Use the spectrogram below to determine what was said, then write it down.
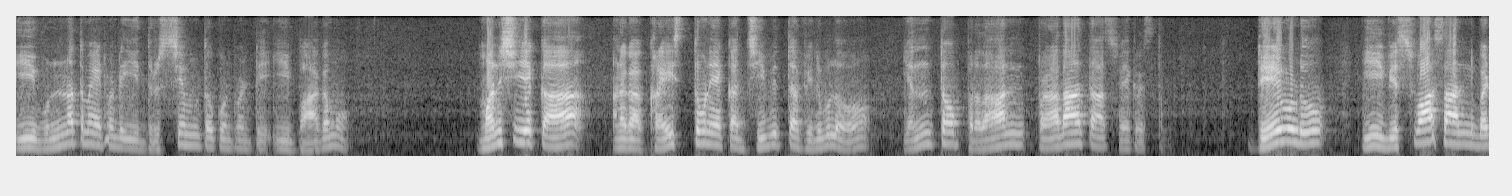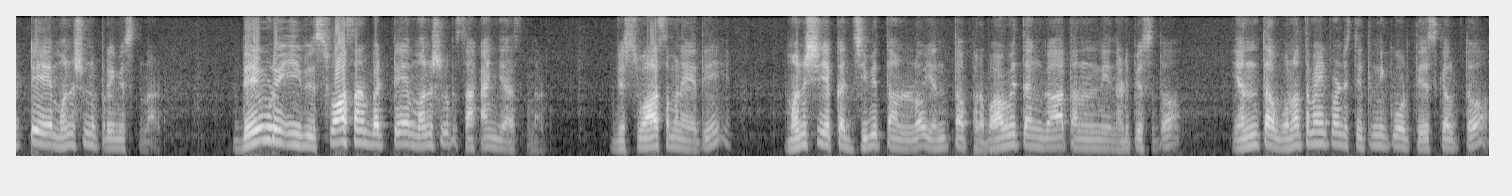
ఈ ఉన్నతమైనటువంటి ఈ దృశ్యంతో కూడినటువంటి ఈ భాగము మనిషి యొక్క అనగా క్రైస్తవుని యొక్క జీవిత విలువలో ఎంతో ప్రధాన్ ప్రాధాన్యత స్వీకరిస్తుంది. దేవుడు ఈ విశ్వాసాన్ని బట్టే మనుషులను ప్రేమిస్తున్నాడు. దేవుడు ఈ విశ్వాసాన్ని బట్టే మనుషులకు సహాయం చేస్తున్నాడు. విశ్వాసం అనేది మనిషి యొక్క జీవితంలో ఎంత ప్రభావితంగా తనని నడిపిస్తుందో ఎంత ఉన్నతమైనటువంటి స్థితిని కూడా తీసుకెళ్తో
